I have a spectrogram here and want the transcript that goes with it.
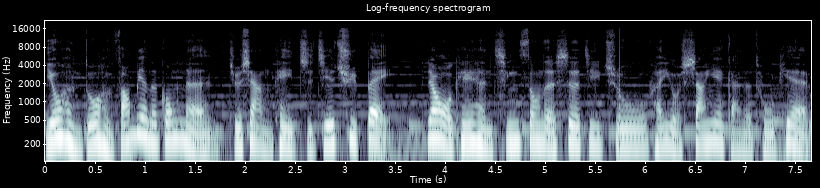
也有很多很方便的功能，就像可以直接去背，让我可以很轻松的设计出很有商业感的图片。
